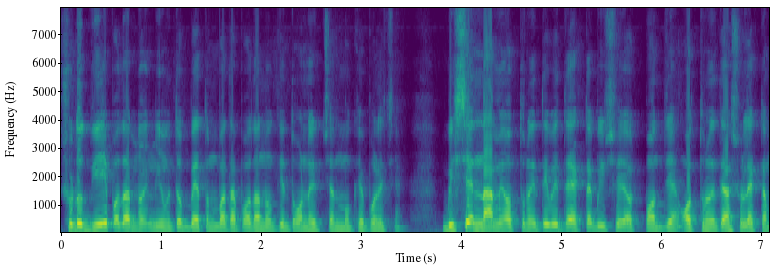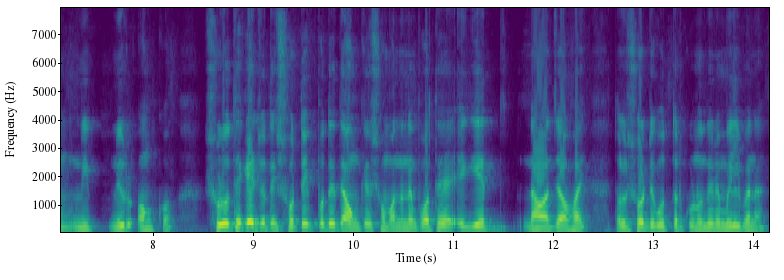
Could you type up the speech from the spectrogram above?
শুধু দিয়ে প্রদান নয়, নিয়মিত বেতন ভাতা প্রদানও কিন্তু অনিচ্ছার মুখে পড়েছে। বিশ্বের নামে অর্থনীতিবিদে একটা বিষয় একমত যে, অর্থনীতি আসলে একটা নির অঙ্ক। শুরু থেকে যদি সঠিক পদ্ধতিতে অঙ্কের সমাধানের পথে এগিয়ে নেওয়া যাওয়া হয়, তাহলে সঠিক উত্তর কোনোদিনও মিলবে না।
